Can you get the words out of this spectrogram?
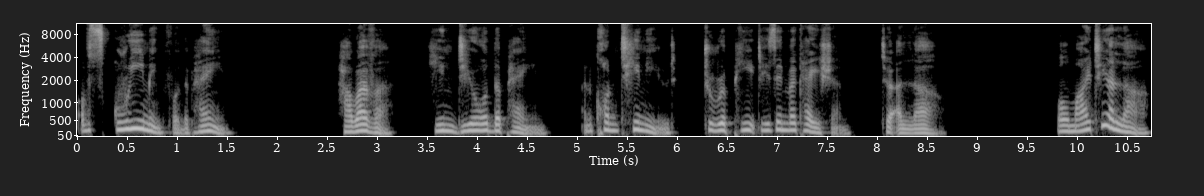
of screaming for the pain. However, he endured the pain and continued to repeat his invocation to Allah. Almighty Allah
